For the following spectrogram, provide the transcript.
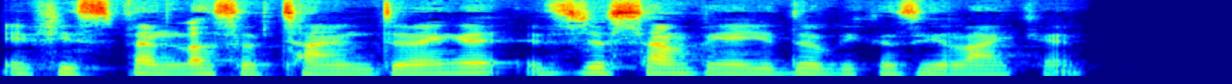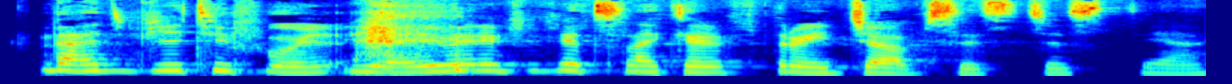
if you spend lots of time doing it. It's just something that you do because you like it. That's beautiful. yeah, even if it's like a three jobs, it's just yeah.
